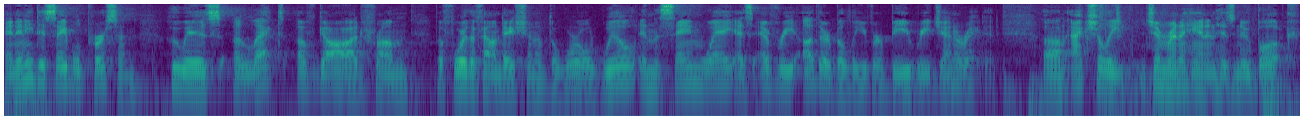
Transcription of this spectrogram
and any disabled person who is elect of God from before the foundation of the world will, in the same way as every other believer, be regenerated. Um, actually, Jim Renihan, in his new book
